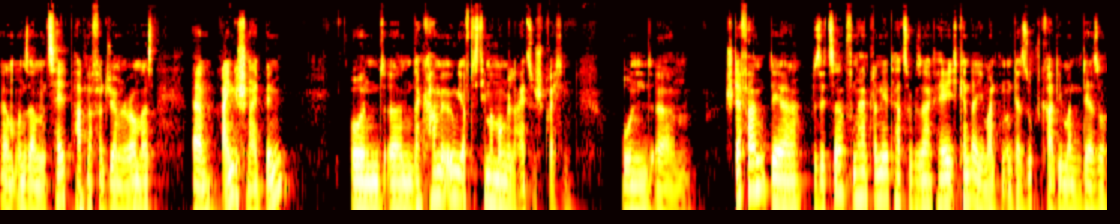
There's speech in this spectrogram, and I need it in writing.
ähm, unserem Zeltpartner von German Romers, ähm, reingeschneit bin. Und ähm, dann kamen wir irgendwie auf das Thema Mongolei zu sprechen. Und ähm, Stefan, der Besitzer von Heimplanet, hat so gesagt, hey, ich kenne da jemanden und der sucht gerade jemanden, der so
